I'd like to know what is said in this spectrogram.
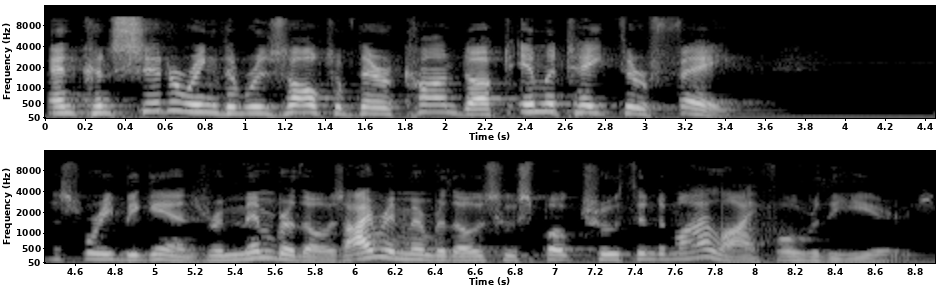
And considering the result of their conduct, imitate their faith. That's where he begins. Remember those. I remember those who spoke truth into my life over the years.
